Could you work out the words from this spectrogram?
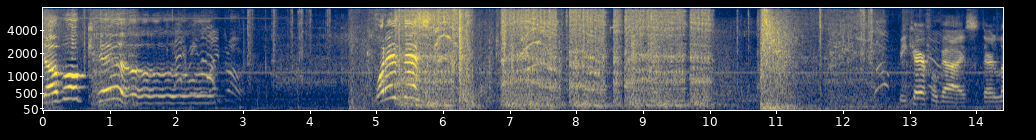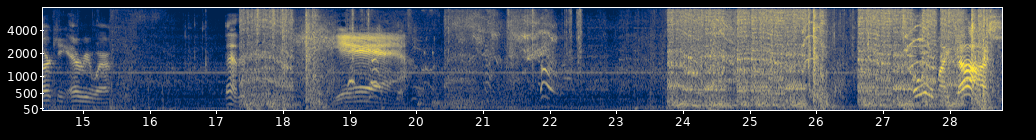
Double kill. What is this? Be careful, guys. They're lurking everywhere. Damn. Yeah. Oh my gosh.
